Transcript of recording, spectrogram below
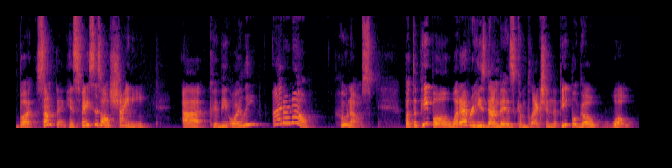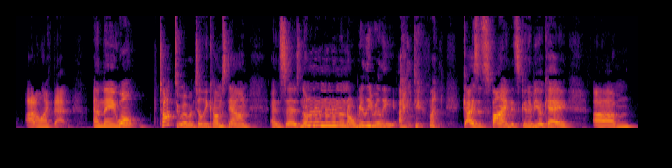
But something. His face is all shiny. Uh, could be oily. I don't know. Who knows? But the people, whatever he's done to his complexion, the people go, whoa, I don't like that. And they won't talk to him until he comes down and says, "No, no, no, no, no, no, no, really, really, I do like, guys, it's fine, it's gonna be okay. Um,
